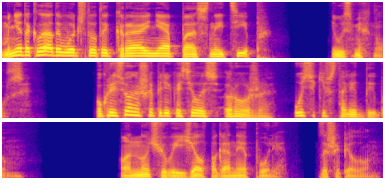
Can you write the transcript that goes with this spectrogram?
Мне докладывают, что ты крайне опасный тип. И усмехнулся. У крысеныша перекосилась рожа, усики встали дыбом. Он ночью выезжал в поганое поле, зашипел он.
